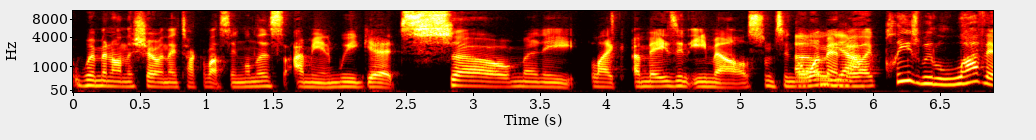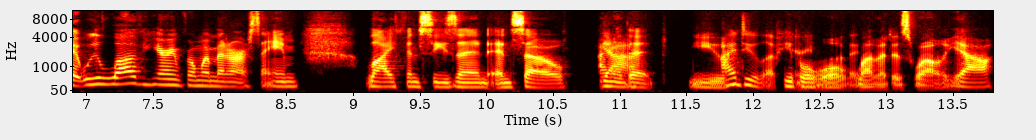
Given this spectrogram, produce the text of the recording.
women on the show and they talk about singleness, I mean, we get so many like amazing emails from single Oh, women. yeah. They're like, please, we love it. We love hearing from women in our same life and season. And so I Yeah. know that you I do love people will it. love it as well. Yeah.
